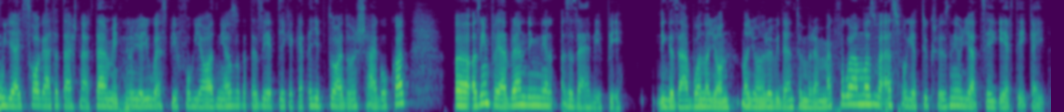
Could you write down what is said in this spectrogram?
ugye egy szolgáltatásnál, terméknél hmm. ugye a USP fogja adni azokat az értékeket, egyedi tulajdonságokat. Az Employer Brandingnél az az LVP. Igazából nagyon, nagyon röviden, tömören megfogalmazva, ez fogja tükrözni ugye a cég értékeit.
